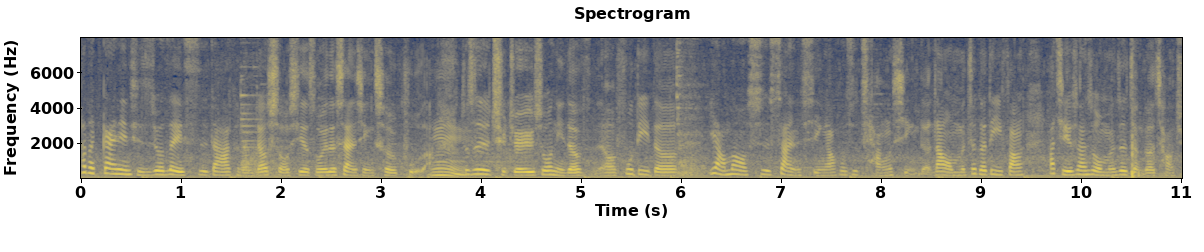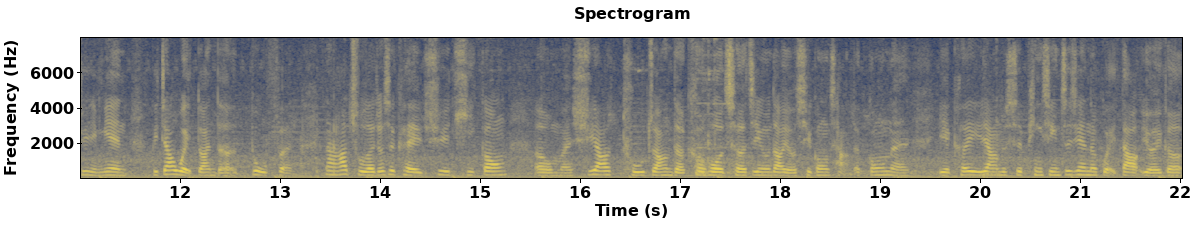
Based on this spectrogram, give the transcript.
它的概念其实就类似大家可能比较熟悉的所谓的扇形车库啦。嗯。就是取决于说你的呃腹地的样貌是扇形啊，或是长形的。那我们这个地方，它其实算是我们这整个厂区里面比较尾端的部分。那它除了就是可以去提供呃我们需要涂装的客货车进入到油漆工厂的功能，也可以让就是平行之间的轨道有一个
